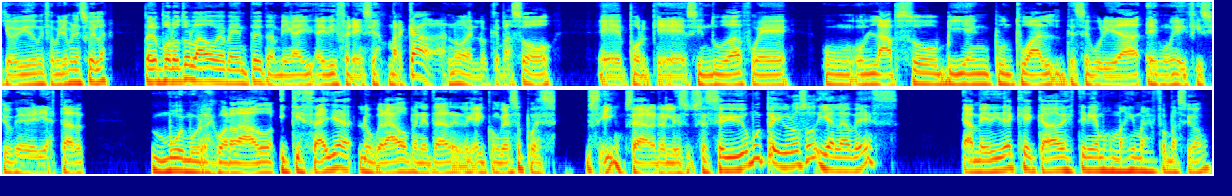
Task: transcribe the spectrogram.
que, he vivido mi familia en Venezuela. Pero por otro lado, obviamente, también hay, hay diferencias marcadas ¿no? en lo que pasó, eh, porque sin duda fue un, lapso bien puntual de seguridad en un edificio que debería estar muy, muy resguardado y que se haya logrado penetrar el Congreso, pues sí, o sea, se, vivió muy peligroso y a la vez, a medida que cada vez teníamos más y más información,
